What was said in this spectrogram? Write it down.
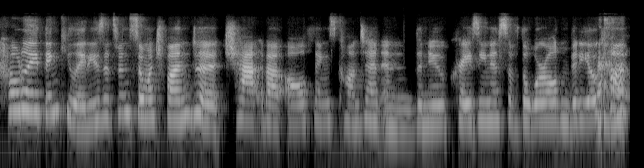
Totally. Thank you, ladies. It's been so much fun to chat about all things content and the new craziness of the world and video content.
